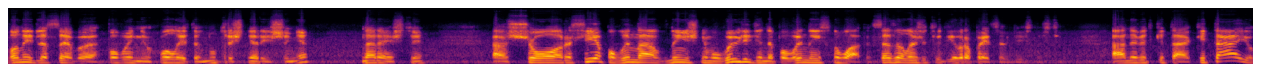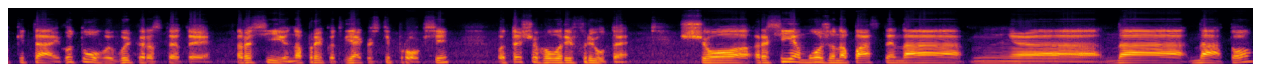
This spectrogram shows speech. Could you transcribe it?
вони для себе повинні ухвалити внутрішнє рішення нарешті. А, Що Росія повинна в нинішньому вигляді не повинна існувати. Все залежить від європейців в дійсності, а не від Китаю. Китаю Китай готовий використати Росію, наприклад, в якості проксі. От те, що говорив Рюте, що Росія може напасти на, е, на НАТО,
